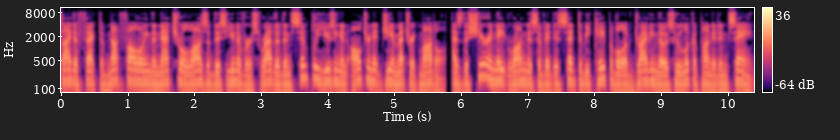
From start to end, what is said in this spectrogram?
side effect of not following the natural laws of this universe rather than simply using an alternate geometric model, as the sheer innate wrongness of it is said to be capable of driving those who look upon it insane.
